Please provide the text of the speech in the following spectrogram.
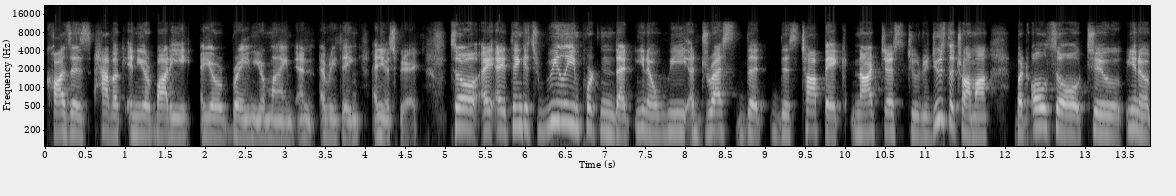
causes havoc in your body your brain your mind and everything and your spirit. So I, I think it's really important that you know we address the this topic not just to reduce the trauma but also to you know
